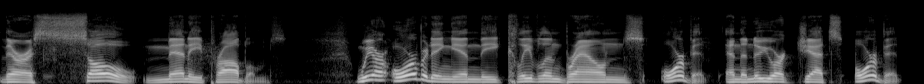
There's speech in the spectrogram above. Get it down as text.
There are so many problems. We are orbiting in the Cleveland Browns orbit and the New York Jets orbit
